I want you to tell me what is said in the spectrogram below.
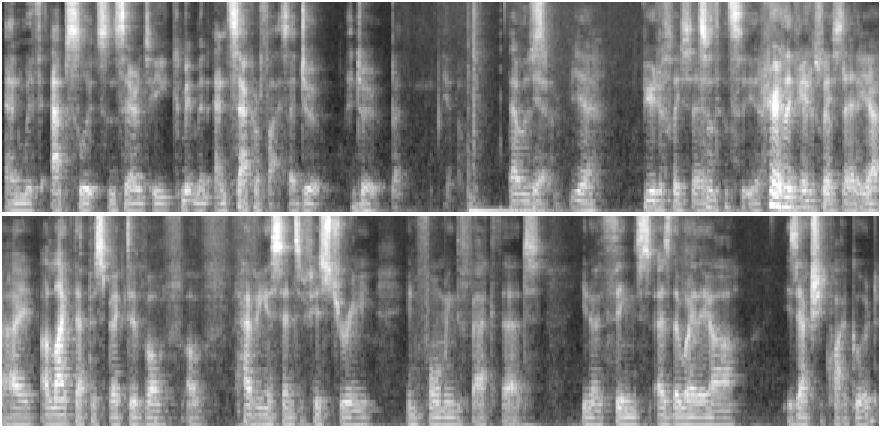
and with absolute sincerity, commitment, and sacrifice. I do, I do, mm-hmm. but yeah. That was yeah, yeah beautifully said. So that's yeah, really beautifully said. Yeah, I, I like that perspective of of having a sense of history informing the fact that you know things as the way they are is actually quite good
